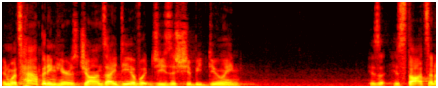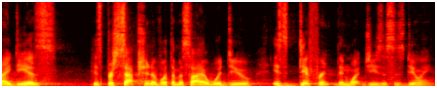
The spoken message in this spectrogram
And what's happening here is John's idea of what Jesus should be doing, his, his thoughts and ideas his perception of what the Messiah would do is different than what Jesus is doing.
